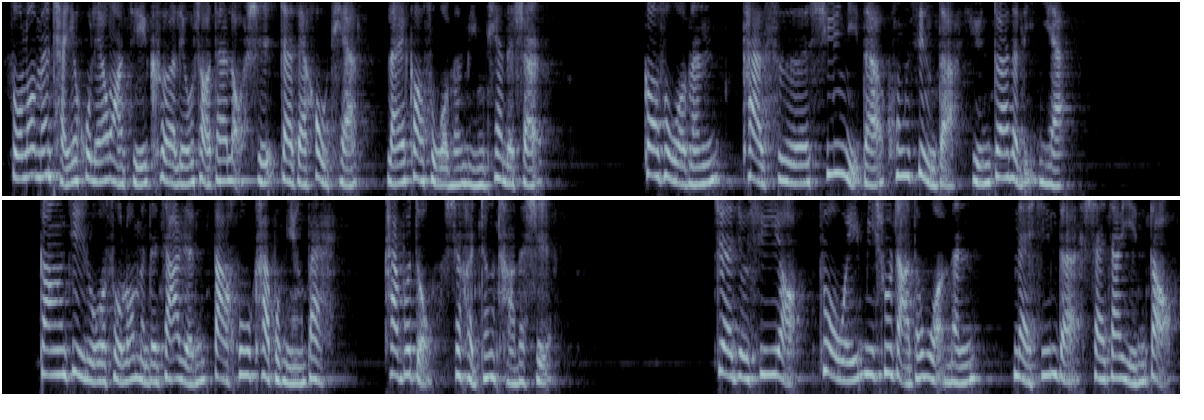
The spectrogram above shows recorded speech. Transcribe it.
所罗门产业互联网极客刘少丹老师站在后天来告诉我们明天的事儿，告诉我们看似虚拟的空性的云端的理念。刚进入所罗门的家人大呼看不明白、看不懂是很正常的事，这就需要作为秘书长的我们耐心的善加引导，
